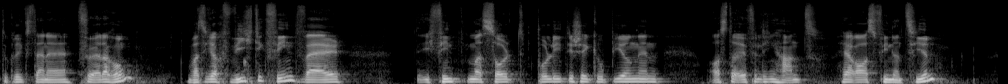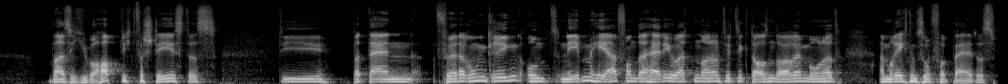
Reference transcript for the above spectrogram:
du kriegst eine Förderung, was ich auch wichtig finde, weil ich finde, man sollte politische Gruppierungen aus der öffentlichen Hand heraus finanzieren. Was ich überhaupt nicht verstehe, ist, dass die Parteien Förderungen kriegen und nebenher von der Heidi Horten 49.000 Euro im Monat am Rechnungshof vorbei. Das,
